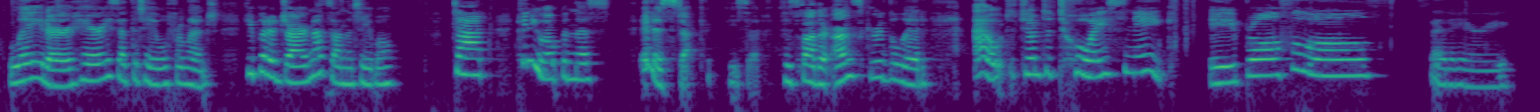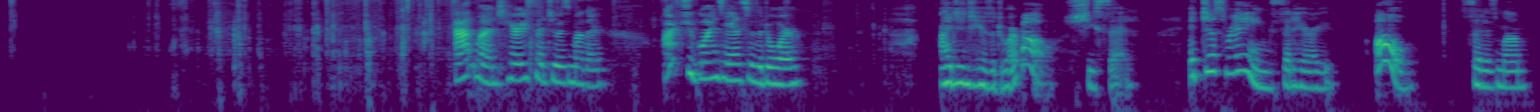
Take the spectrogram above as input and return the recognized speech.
Later, Harry set the table for lunch. He put a jar of nuts on the table. Dad, can you open this? It is stuck, he said. His father unscrewed the lid. Out jumped a toy snake. April Fools, said Harry. At lunch, Harry said to his mother, Aren't you going to answer the door? I didn't hear the doorbell, she said. It just rang, said Harry. Oh, said his mom.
